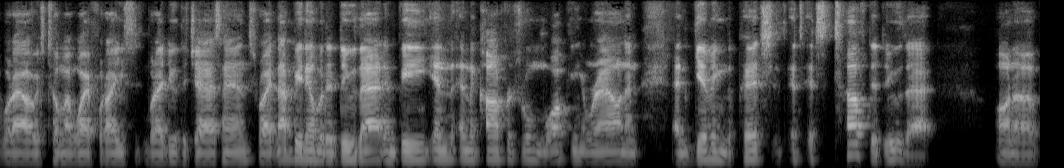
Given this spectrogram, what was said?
what I always tell my wife, what I used to, what I do the jazz hands, right? Not being able to do that and be in in the conference room, walking around and and giving the pitch. It's it's tough to do that on a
